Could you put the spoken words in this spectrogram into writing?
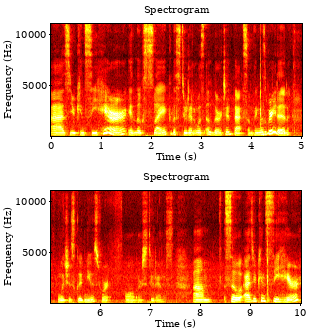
as you can see here it looks like the student was alerted that something was graded which is good news for all our students. Um, so as you can see here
